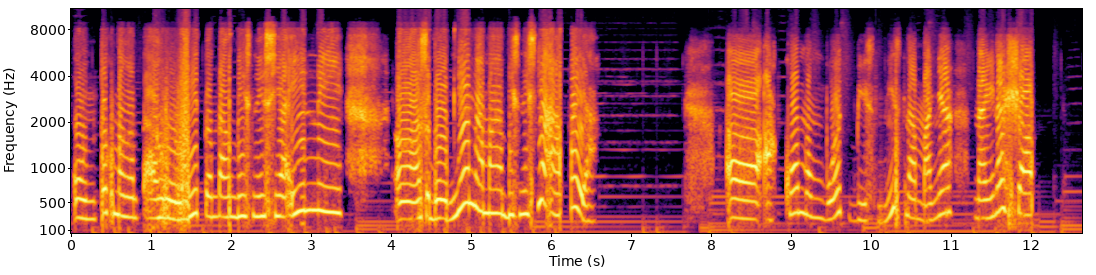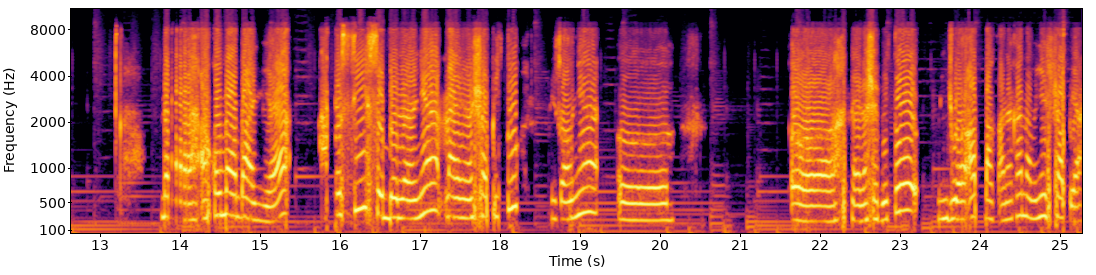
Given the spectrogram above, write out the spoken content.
untuk mengetahui tentang bisnisnya ini. Uh, sebelumnya nama bisnisnya apa ya? Uh, aku membuat bisnis namanya Naina Shop. Nah, aku mau tanya, apa sih sebenarnya Naina Shop itu? Misalnya, uh, uh, Naina Shop itu menjual apa? Karena kan namanya shop ya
